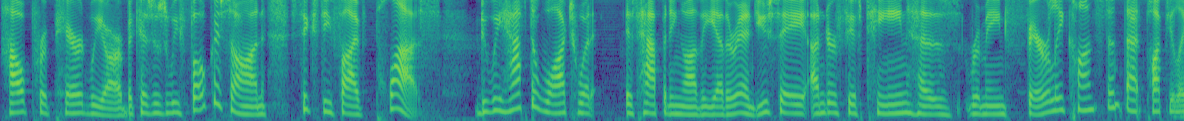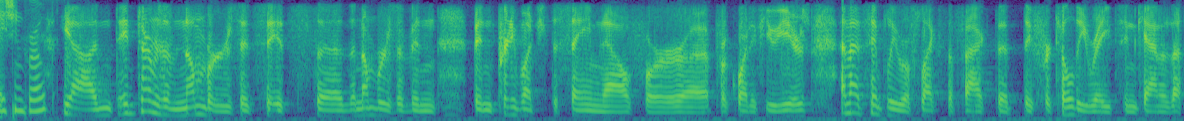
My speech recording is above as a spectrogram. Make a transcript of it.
how prepared we are, because as we focus on 65 plus, do we have to watch what is happening on the other end? You say under 15 has remained fairly constant, that population growth? Yeah, in, in terms of numbers, it's it's uh, the numbers have been been pretty much the same now for uh, for quite a few years, and that simply reflects the fact that the fertility rates in Canada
